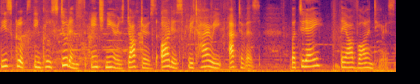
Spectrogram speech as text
These groups include students, engineers, doctors, artists, retiree, activists. But today, they are volunteers.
